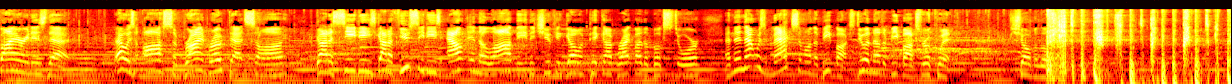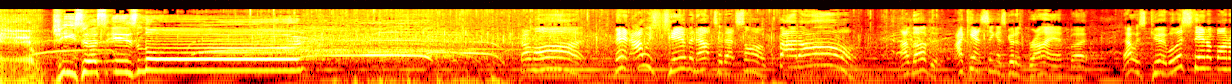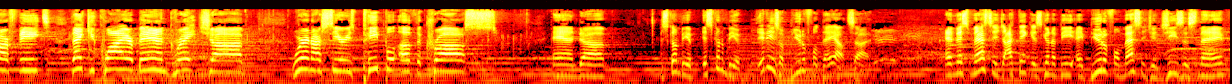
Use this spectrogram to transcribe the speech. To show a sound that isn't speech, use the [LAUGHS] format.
inspiring is that? That was awesome. Brian wrote that song. Got a CD, he's got a few CDs out in the lobby that you can go and pick up right by the bookstore. And then that was Maxim on the beatbox. Do another beatbox real quick. Show him a little. Jesus is Lord. Come on. Man, I was jamming out to that song. Fight on. I loved it. I can't sing as good as Brian, but that was good. Well, let's stand up on our feet. Thank you, choir, band. Great job. We're in our series, People of the Cross. And uh, it's going to be, a, it's going to be, a, it is a beautiful day outside. And this message, I think, is going to be a beautiful message in Jesus' name.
